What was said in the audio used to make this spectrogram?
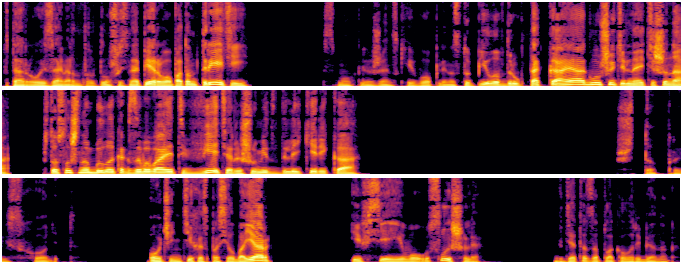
Второй замер, натолкнувшись на первого, потом третий. Смолкли женские вопли. Наступила вдруг такая оглушительная тишина, что слышно было, как завывает ветер и шумит вдалеке река. Что происходит? Очень тихо спросил бояр, и все его услышали. Где-то заплакал ребенок.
